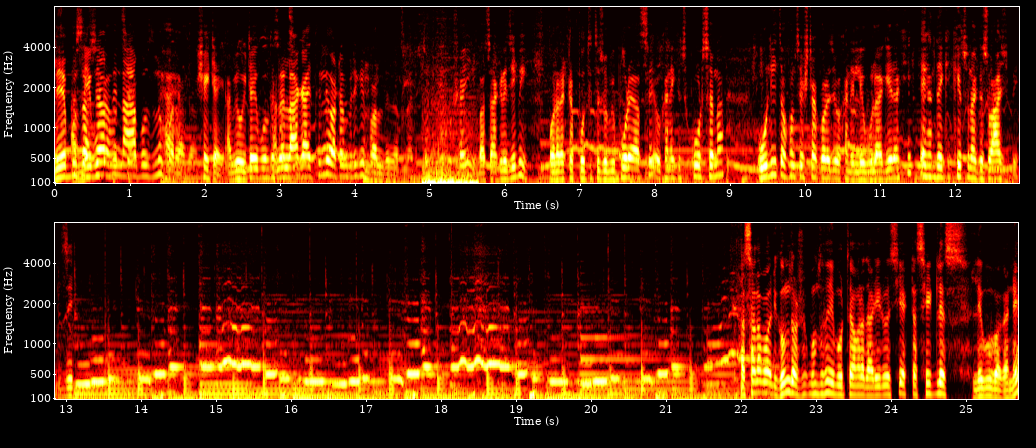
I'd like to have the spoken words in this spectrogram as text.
লেবু চাষে আপনি না বুঝলেও হ্যাঁ, করা যাবে। সেটাই আমি ওইটাই বলতে চাচ্ছি। লাগাই তুলি অটোমেটিকই ফল দেবে আপনার। ব্যবসায়ী বা চাকরিজীবী ওনার একটা পতিত জমি পড়ে আছে ওখানে কিছু করছে না উনি তখন চেষ্টা করে যে ওখানে লেবু লাগিয়ে রাখি এখান থেকে কিছু না কিছু আসবে। জি। আসসালামু আলাইকুম দর্শক বন্ধু এই মুহূর্তে আমরা দাঁড়িয়ে রয়েছি একটা সিডলেস লেবু বাগানে।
